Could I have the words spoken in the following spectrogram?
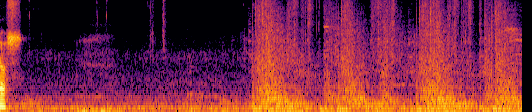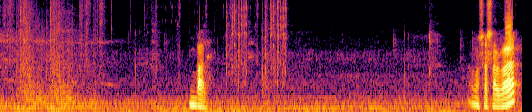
2. Vale. Vamos a salvar.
